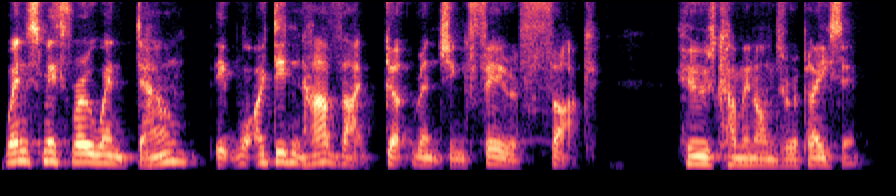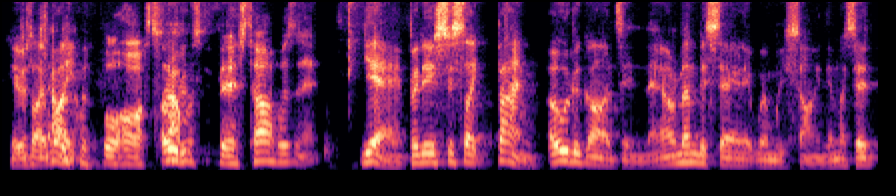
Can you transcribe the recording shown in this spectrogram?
when Smith Rowe went down, it I didn't have that gut wrenching fear of fuck, who's coming on to replace him. It was like, that was right, before half. That was the first half, wasn't it? yeah, but it's just like bang, Odegaard's in there. I remember saying it when we signed him. I said,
